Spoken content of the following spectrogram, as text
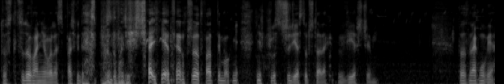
to zdecydowanie wolę spać, gdy jest plus 21 przy otwartym oknie niż plus 34. Wierzcie mi. Poza tym, jak mówię,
